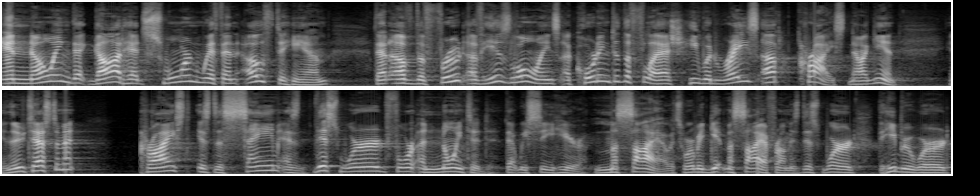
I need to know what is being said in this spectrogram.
and knowing that God had sworn with an oath to him that of the fruit of his loins, according to the flesh, he would raise up Christ. Now, again, in the New Testament, Christ is the same as this word for anointed that we see here, Messiah. It's where we get Messiah from, is this word, the Hebrew word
